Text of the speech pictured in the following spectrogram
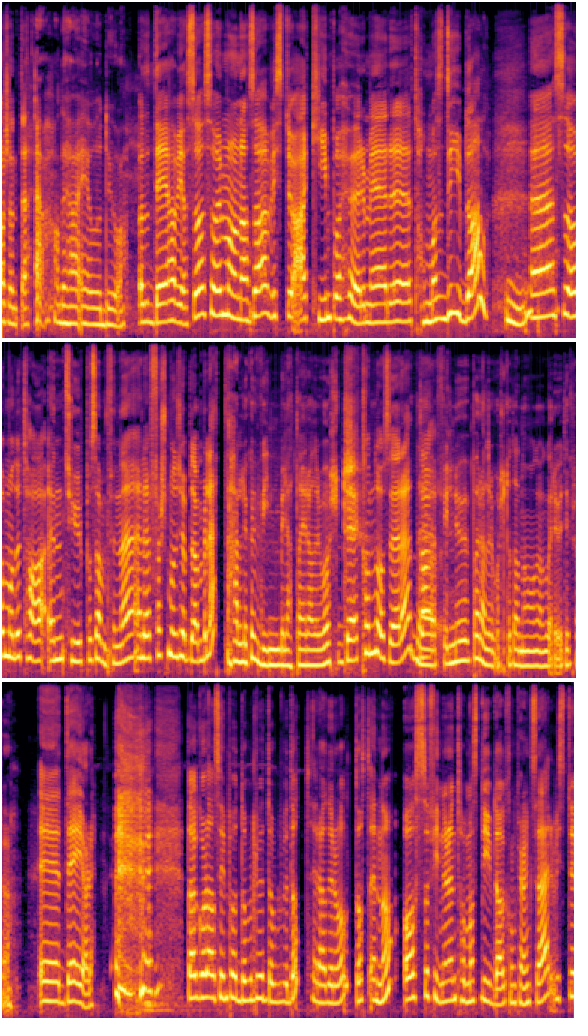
har skjønt det. Ja, og det her er jo du òg. Det har vi også. Så i morgen, altså, hvis du er keen på å høre mer eh, Thomas Dybdahl, eh, så må du ta en tur på Samfunnet. Eller først må du kjøpe deg en billett. Heller du kan vinne billetter i Radio Volt. Det kan du også gjøre. Det Da, finner du på radiorevolt.no, går jeg ut ifra. eh, det gjør det. da går du altså inn på www.radiorevolt.no, og så finner du en Thomas Dybdahl-konkurranse der hvis du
